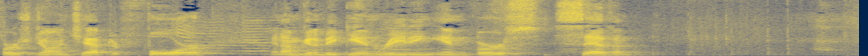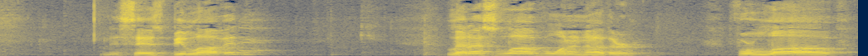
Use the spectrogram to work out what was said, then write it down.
1 John chapter 4, and I'm going to begin reading in verse 7. And it says, Beloved, let us love one another, for love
